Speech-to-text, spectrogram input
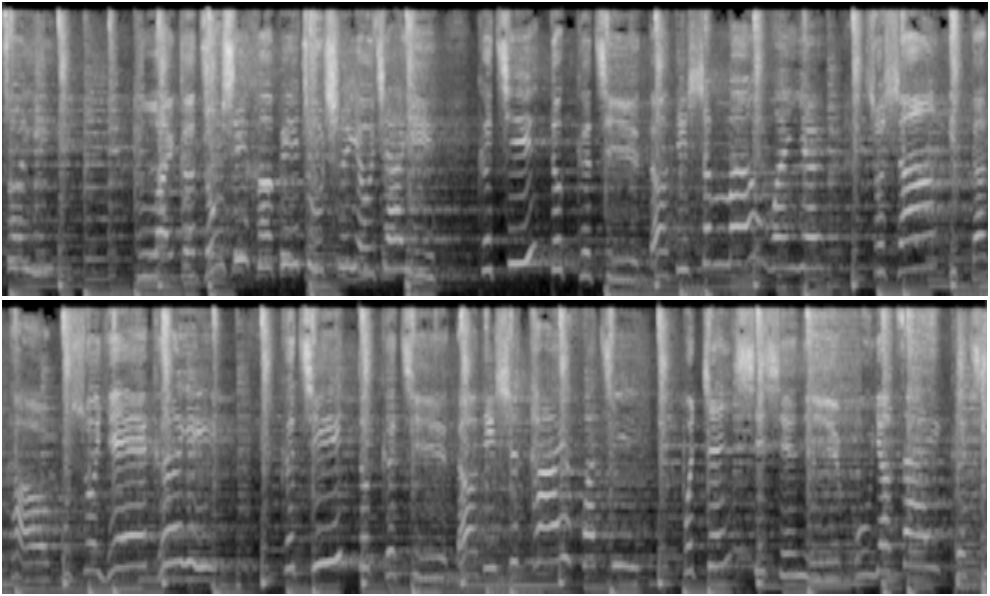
作揖，来个东西何必，主持有加一。客气多客气，到底什么玩意儿？说上一大套，不说也可以。客气多客气，到底是太滑稽。我真谢谢你，不要再客气。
